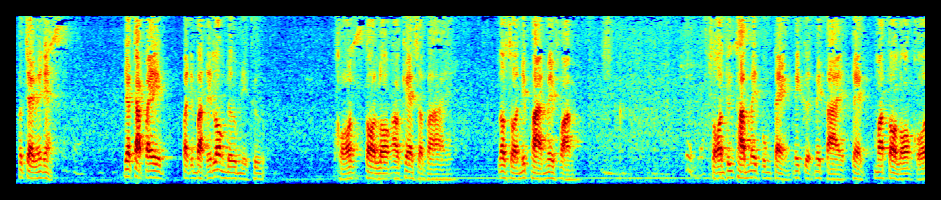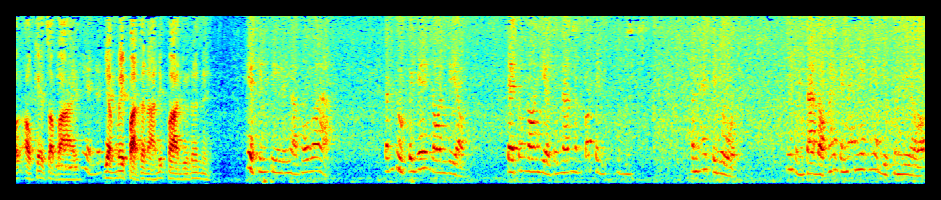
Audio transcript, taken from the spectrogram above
เข้าใจไหมเนี่ยอย่ากลับไปปฏิบัติในร่องเดิมนี่คือ ขอต่อรองเอาแค่สบาย เราสอนนิพพานไม่ฟัง สอนถึงทำไม่ปรุงแต่งไม่เกิดไม่ตาย แต่มาต่อรองขอเอาแค่สบาย ยังไม่ปรารถนานิพพานอยู่นั่นเนี่ยเหตุจริงๆเลยค่ะเพราะว่าฉันถูกไปแย่งนอนเดี่ยว แต่ตรงนอนเดี่ยวตรงนั้นมันก็เป็นมันให้ประโยชน์ ที่หลวงตาบอกให้ไปนั่งเงียบๆอยู่คนเดียวอะ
